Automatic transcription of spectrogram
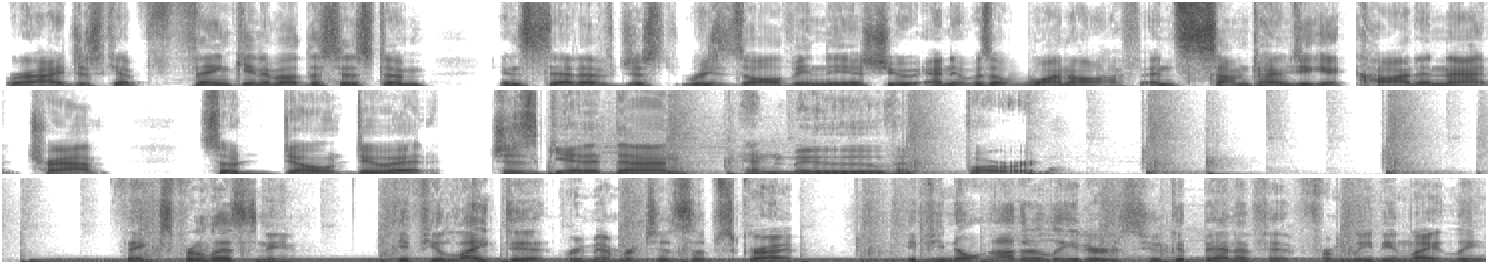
where I just kept thinking about the system instead of just resolving the issue and it was a one off. And sometimes you get caught in that trap. So don't do it. Just get it done and move forward. Thanks for listening. If you liked it, remember to subscribe. If you know other leaders who could benefit from leading lightly,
